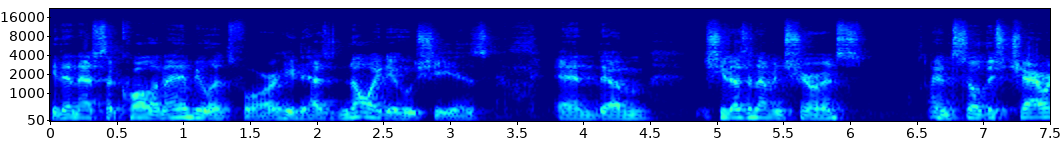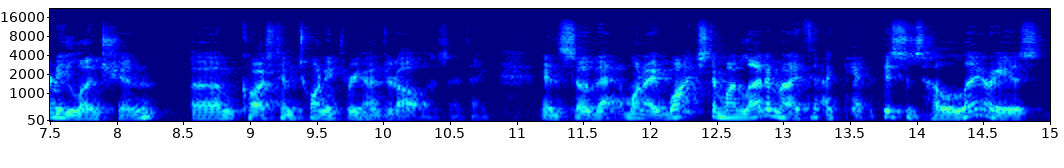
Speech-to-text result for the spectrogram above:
He then has to call an ambulance for her. He has no idea who she is, and um, she doesn't have insurance. And so this charity luncheon um, cost him twenty three hundred dollars, I think. And so that when I watched him on Letterman, I, th- this is hilarious.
